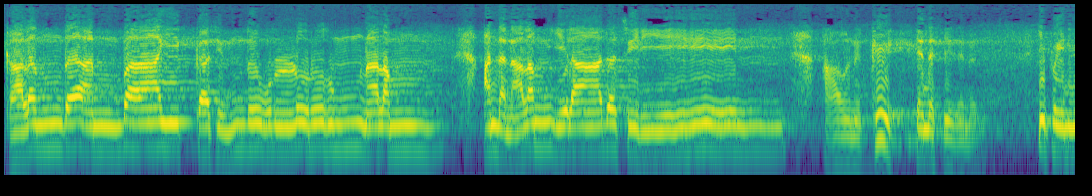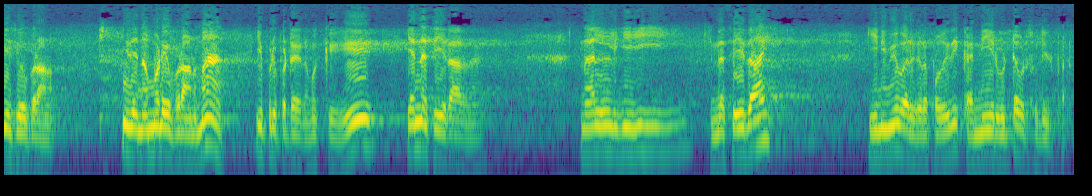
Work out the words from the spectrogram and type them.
கலந்த அன்பாயி கசிந்து உள்ளுருகும் நலம். அந்த நலம் இல்லாத சிறியேன். அவனுக்கு என்ன செய்தனர்? இப்ப இனிமே சிவபுராணம் இது நம்முடைய புராணமா? இப்படிப்பட்ட நமக்கு என்ன செய்யறாரு நல்கி என்ன செய்தாய்? இனிமே வருகிற பகுதி கண்ணீர் விட்டு அவர் சொல்லியிருப்பார்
